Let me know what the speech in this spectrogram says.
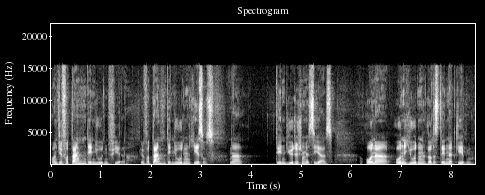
Und wir verdanken den Juden viel. Wir verdanken den Juden Jesus, ne? den jüdischen Messias. Ohne, ohne Juden wird es den nicht geben.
